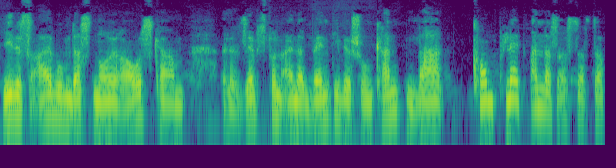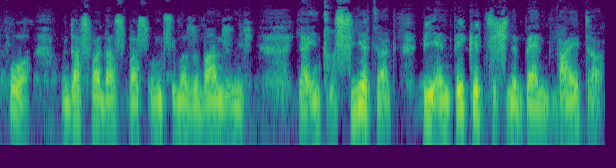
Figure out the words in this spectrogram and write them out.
jedes Album, das neu rauskam, äh, selbst von einer Band, die wir schon kannten, war komplett anders als das davor. Und das war das, was uns immer so wahnsinnig ja, interessiert hat. Wie entwickelt sich eine Band weiter?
